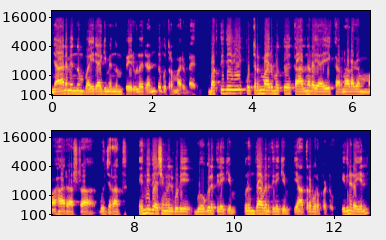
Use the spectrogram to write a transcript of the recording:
ജ്ഞാനമെന്നും വൈരാഗ്യമെന്നും പേരുള്ള രണ്ട് പുത്രന്മാരുണ്ടായിരുന്നു. ഭക്തിദേവി പുത്രന്മാരുമൊത്ത് കാൽനടയായി കർണാടക മഹാരാഷ്ട്ര ഗുജറാത്ത് എന്നീ ദേശങ്ങളിൽ കൂടി ഗോകുലത്തിലേക്കും വൃന്ദാവനത്തിലേക്കും യാത്ര പുറപ്പെട്ടു. ഇതിനിടയിൽ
